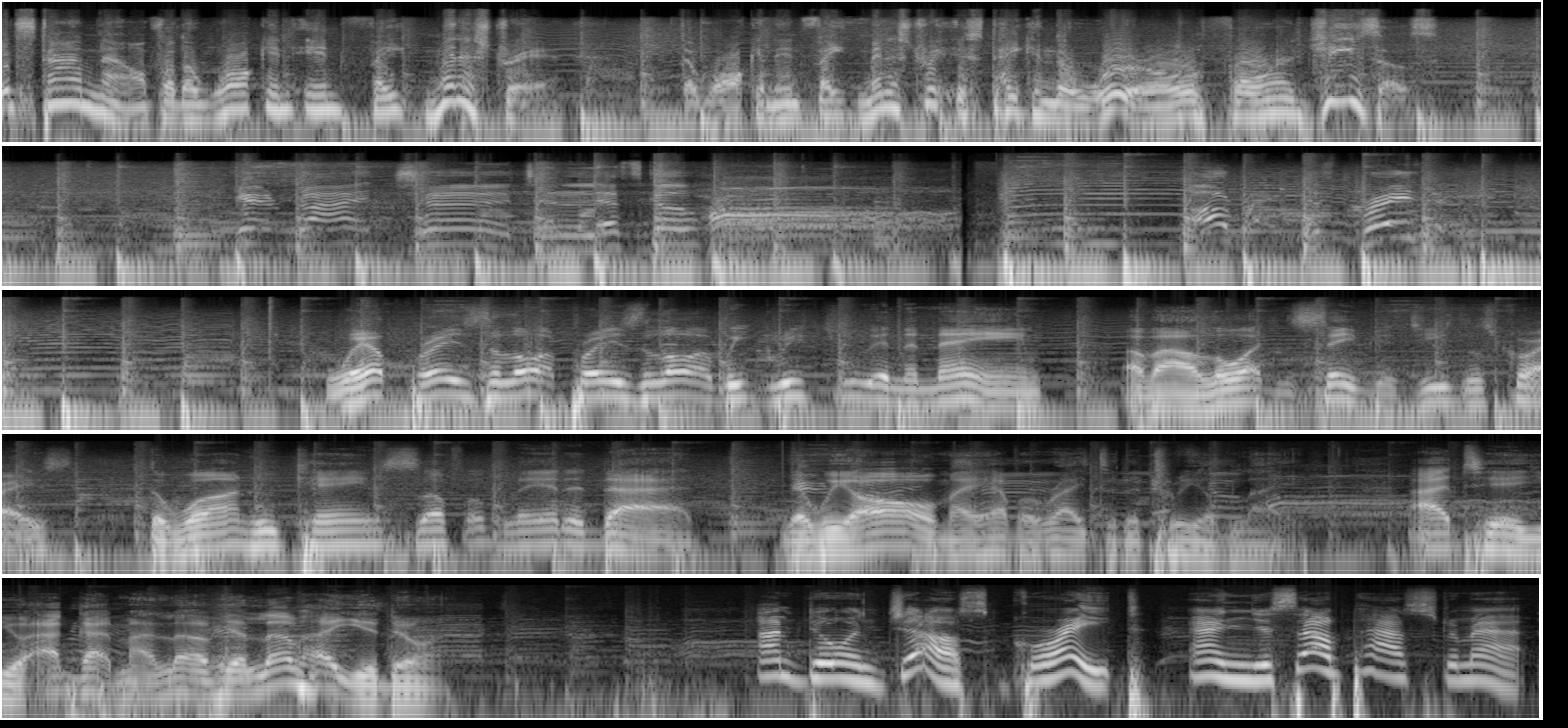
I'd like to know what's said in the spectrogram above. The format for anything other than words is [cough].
It's time now for the Walking in Faith Ministry. The Walking in Faith Ministry is taking the world for Jesus. Get right, church, and let's go home. All right, let's praise Him. Well, praise the Lord, praise the Lord. We greet you in the name of our Lord and Savior, Jesus Christ, the one who came, suffered, bled, and died, that we all may have a right to the tree of life. I tell you, I got my love here. Love, how you doing? I'm doing just great. And yourself, Pastor Matt?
